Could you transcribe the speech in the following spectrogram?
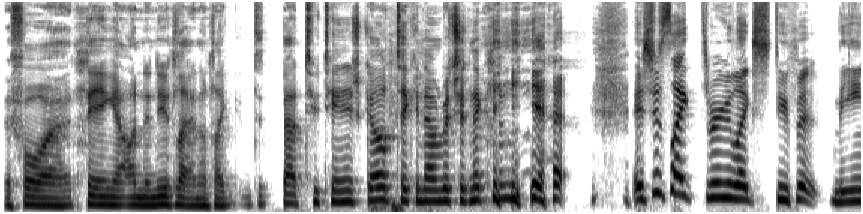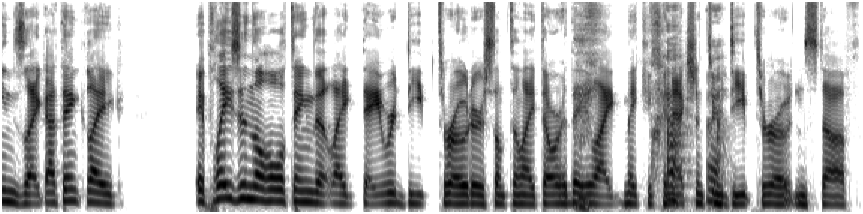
before seeing it on the newsletter. And I was like, about two teenage girls taking down Richard Nixon. yeah. It's just like through like stupid means. Like I think like it plays in the whole thing that like they were deep throat or something like that, or they like make a connection through deep throat and stuff.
